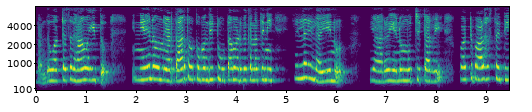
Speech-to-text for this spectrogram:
ನಂದು ಹೊಟ್ಟೆ ಸದ ಹಾವಾಗಿತ್ತು. ಇನ್ನೇನು ಅವ್ನು ಎರಡು ತಾಡು ತೊಳ್ಕೊಂಬಂದಿಟ್ಟು ಊಟ ಮಾಡ್ಬೇಕನ್ನತ್ತೀನಿ. ಇಲ್ಲ ಇಲ್ಲ, ಏನು? ಯಾರೋ ಏನೋ ಮುಚ್ಚಿಟ್ಟಾರ್ರಿ. ಒಟ್ಟು ಭಾಳ ಹಸ್ತೈತಿ.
